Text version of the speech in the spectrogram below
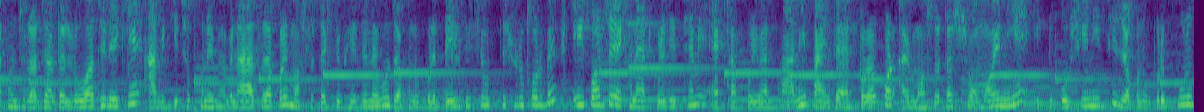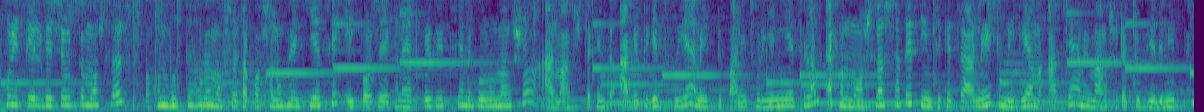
এখন চুলার জালটা লো আঁচে রেখে আমি কিছুক্ষণ এইভাবে নাড়াচাড়া করে মশলাটা একটু ভেজে নেব যখন উপরে তেল ভেসে উঠতে শুরু করবে। এই পর্যায়ে এখানে অ্যাড করে দিচ্ছি আমি এক কাপ পরিমাণ পানি, পানিটা অ্যাড করার পর আমি মশলাটা সময় নিয়ে একটু কষিয়ে নিচ্ছি। যখন উপরে পুরোপুরি তেল ভেসে উঠবে মশলার, তখন বুঝতে হবে মশলাটা কষানো হয়ে গিয়েছে। এই পর্যায়ে এখানে অ্যাড করে দিচ্ছি আমি গরুর মাংস। আর মাংসটা কিন্তু আগে থেকে ধুয়ে আমি একটু পানি ছড়িয়ে নিয়েছিলাম। এখন মশলার সাথে তিন থেকে চার মিনিট মিডিয়াম আছে আমি মাংসটা একটু ভেজে নিচ্ছি।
